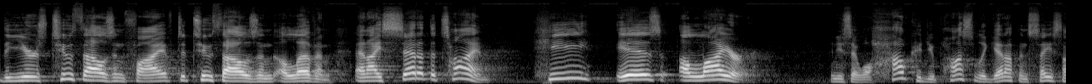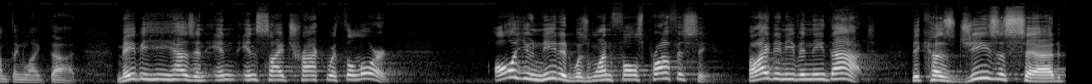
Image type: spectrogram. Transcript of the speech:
the years 2005 to 2011. And I said at the time, he is a liar. And you say, well, how could you possibly get up and say something like that? Maybe he has an in, inside track with the Lord. All you needed was one false prophecy, but I didn't even need that because Jesus said,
